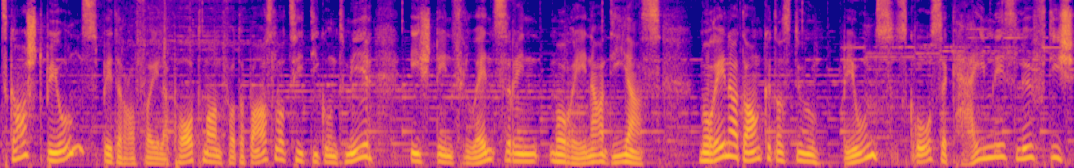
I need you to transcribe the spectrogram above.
Zu Gast bei uns, bei der Raffaella Portmann von der Basler Zeitung und mir, ist die Influencerin Morena Diaz. Morena, danke, dass du bei uns das große Geheimnis lüftest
